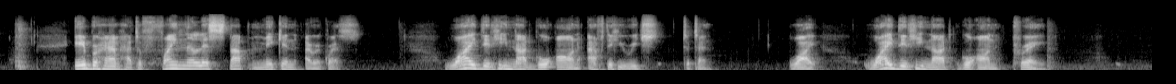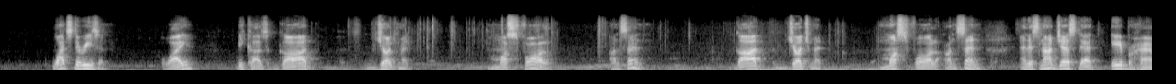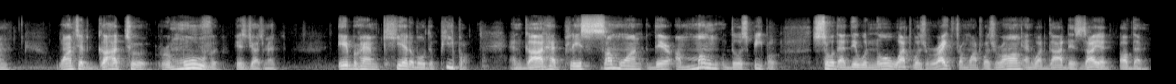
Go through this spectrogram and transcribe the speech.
Abraham had to finally stop making a request. Why did he not go on after he reached to 10? Why? Why did he not go on praying? What's the reason? Why? Because God judgment must fall on sin. God judgment must fall on sin. And it's not just that Abraham wanted God to remove his judgment. Abraham cared about the people. And God had placed someone there among those people so that they would know what was right from what was wrong and what God desired of them.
